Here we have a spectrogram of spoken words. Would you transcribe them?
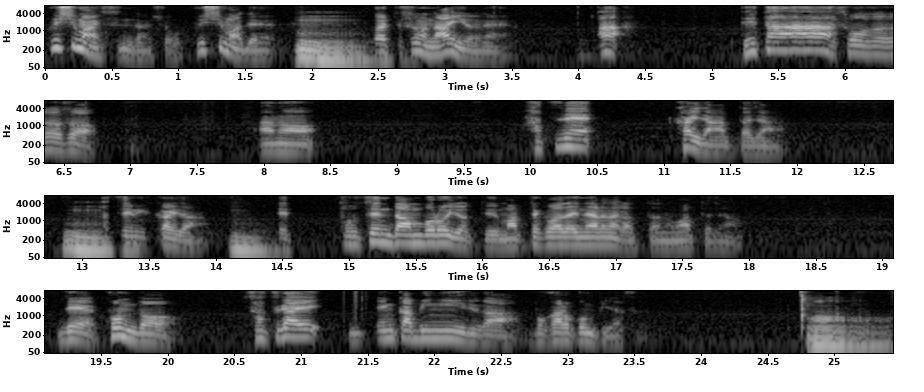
福島に住んだんでしょ？福島で、うんこう。やってそんなないよね。あ出たーそうそうそうそう。あの、初音階段あったじゃん。うん。初音ミク階段。うん。突然ダンボロイドっていう全く話題にならなかったのもあったじゃん。で、今度、殺害演歌ビニールがボカロコンピ出す。ああ。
